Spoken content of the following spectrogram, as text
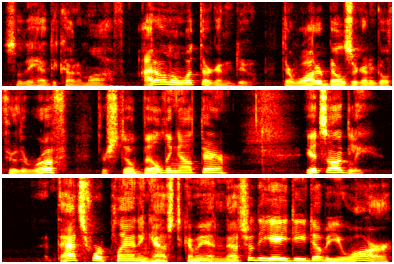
so they had to cut them off. I don't know what they're going to do. Their water bills are going to go through the roof. They're still building out there. It's ugly that's where planning has to come in. And that's where the ADWR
